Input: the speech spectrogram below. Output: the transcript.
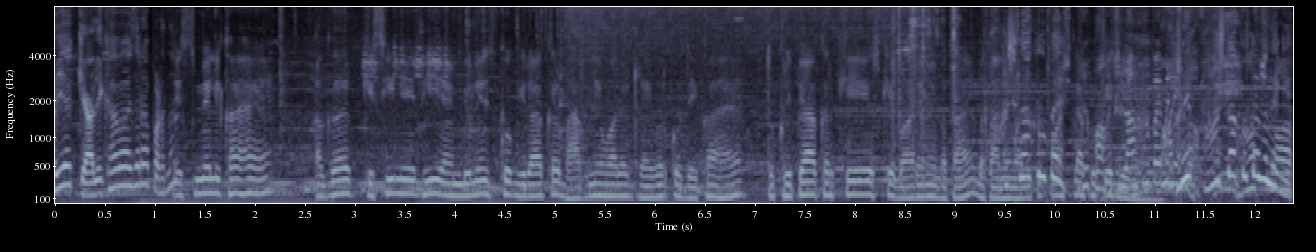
भैया क्या लिखा हुआ है? जरा पढ़ना। इसमें लिखा है अगर किसी ने भी एंबुलेंस को गिराकर भागने वाले ड्राइवर को देखा है तो कृपया करके उसके बारे में बताएँ। बताने वाले को पाँच लाख रुपए पाँच लाख रुपए मिलेंगे।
